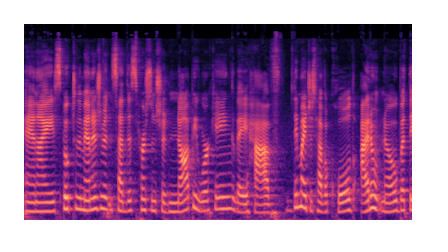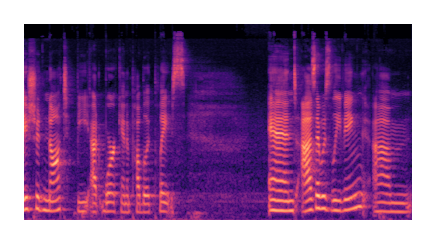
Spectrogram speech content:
And I spoke to the management and said this person should not be working. They have they might just have a cold, I don't know, but they should not be at work in a public place. And as I was leaving, um,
